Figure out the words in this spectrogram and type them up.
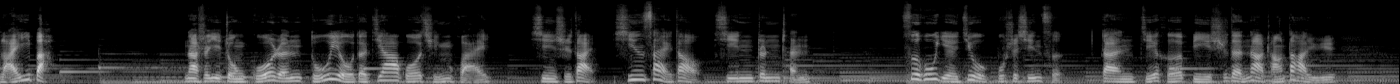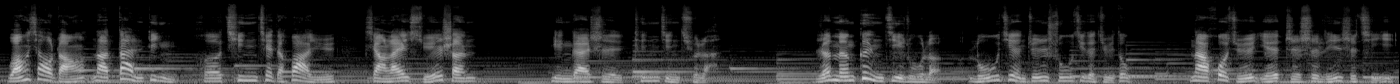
来吧！那是一种国人独有的家国情怀。新时代、新赛道、新征程，似乎也就不是新词。但结合彼时的那场大雨，王校长那淡定和亲切的话语，想来学生应该是听进去了。人们更记住了卢建军书记的举动，那或许也只是临时起意，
